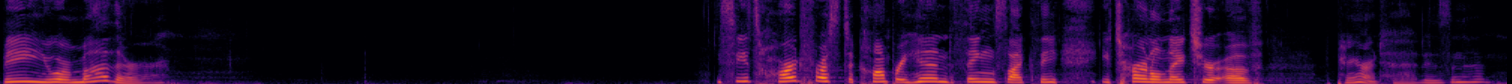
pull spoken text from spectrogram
be your mother. You see, it's hard for us to comprehend things like the eternal nature of parenthood, isn't it?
